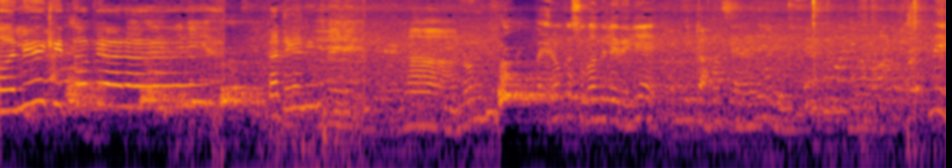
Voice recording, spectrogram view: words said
ओले कितना प्यारा है। काटेगा नहीं? हाँ पैरों का सुगंध ले रही है ये कहाँ से आए हैं नहीं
